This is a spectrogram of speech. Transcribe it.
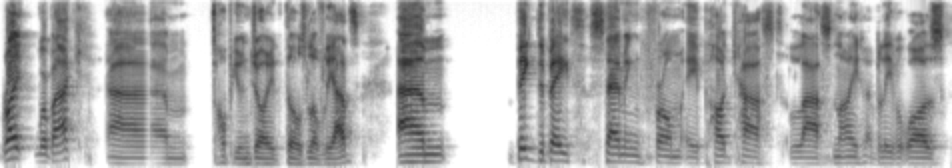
Right, we're back. Um, hope you enjoyed those lovely ads. Um, big debate stemming from a podcast last night, I believe it was,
